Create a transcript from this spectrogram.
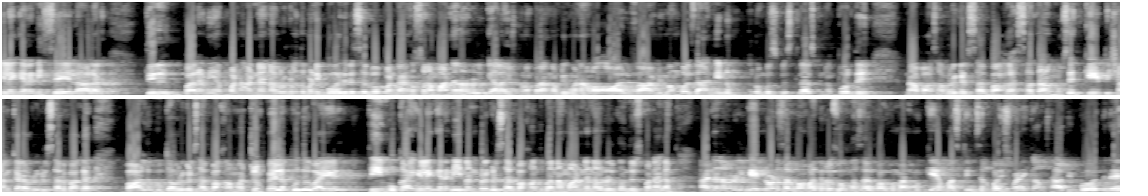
இளைஞர் செயலாளர் திரு பழனியப்பன் அண்ணன் அவர்கள் இந்த மாதிரி பர்த்டே செல்வ பண்ணுறாங்க ஸோ நம்ம அண்ணன் அவர்களுக்கு அலவுஸ் பண்ண போறாங்க அப்படின்னா ஆல் ஃபேமிலி மெம்பர்ஸ் அண்ணனும் ரொம்ப ஸ்பெஷலாக பண்ண போகிறது நவாஸ் அவர்கள் சார்பாக சதாம் ஹுசேன் கே டி சங்கர் அவர்கள் சார்பாக பாலமுத்து அவர்கள் சார்பாக மற்றும் மேலப்புது வயல் திமுக இளைஞரணி நண்பர்கள் சார்பாக வந்து பண்ண நம்ம அண்ணன் அவர்களுக்கு வந்து யூஸ் பண்ணாங்க. அண்ணன் அவர்களுக்கு என்னோட சார்பாக பார்த்துட்டு உங்க சார்பாக முக்கிய மஸ்டிங் சார் பாய்ஸ் பண்ணிக்கலாம் ஹாப்பி பர்த்டே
